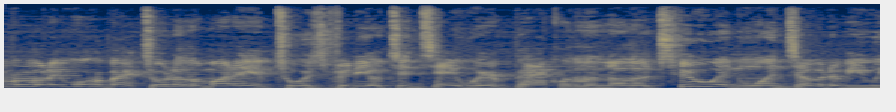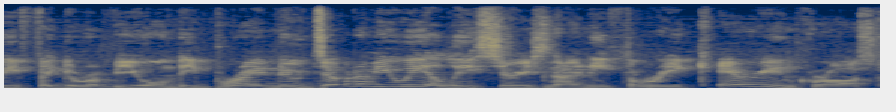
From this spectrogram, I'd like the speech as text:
from everybody? Welcome back to another My Damn Toys video. Today we're back with another 2-in-1 WWE figure review on the brand new WWE Elite Series 93 Karrion Kross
